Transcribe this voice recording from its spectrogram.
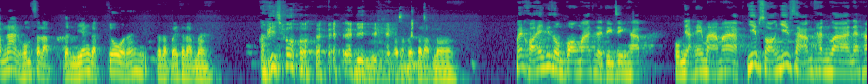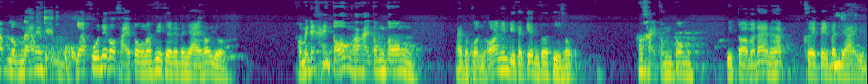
อำนาจผมสลับกันเลี้ยงกับโจ้นะสลับไปสลับมาก็พี่โชดีสลับไปสลับมา ไม่ขอให้พี่สมปองมาเถิดจริง ๆ ครับ ผมอยากให้มามากยี่สิบสองยี่สามธันวานะครับ ลงนัดให้ผมยาคูลนี่ก็ขายตรงนะพี่เคยไปบรรยายเขาอยู่ผมไม่ได้ขายตรงเขาขายตรงขายตรงคนอ๋อนี่บีตะเก้นตัวทีเขาๆเขาขายตรงติดต่อมาได้นะครับ เคยไปบรรยายอยู่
